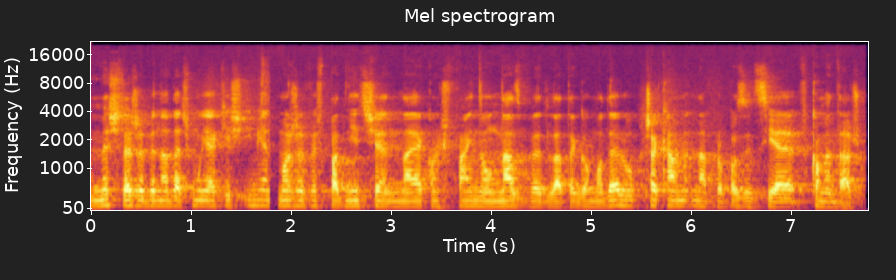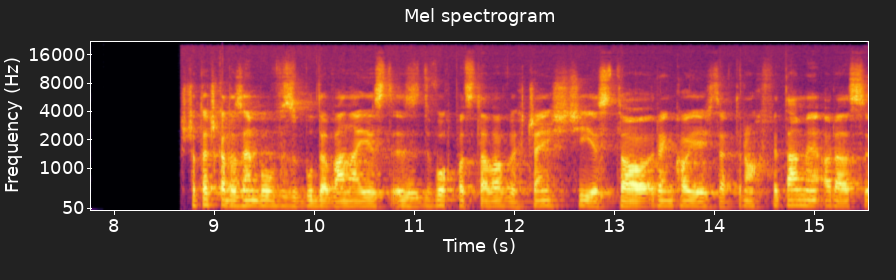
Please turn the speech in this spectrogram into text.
Myślę, żeby nadać mu jakieś imię. Może wy wpadniecie na jakąś fajną nazwę dla tego modelu. Czekam na propozycję w komentarzu. Szczoteczka do zębów zbudowana jest z dwóch podstawowych części. Jest to rękojeść, za którą chwytamy oraz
